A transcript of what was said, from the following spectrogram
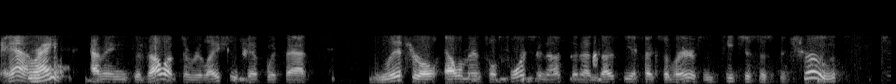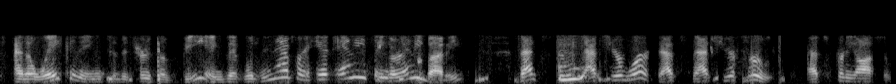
And Right. having developed a relationship with that literal elemental force in us that undoes the effects of errors and teaches us the truth, an awakening to the truth of being that would never hit anything or anybody. That's Mhm. that's your work. That's that's your fruit. That's pretty awesome.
